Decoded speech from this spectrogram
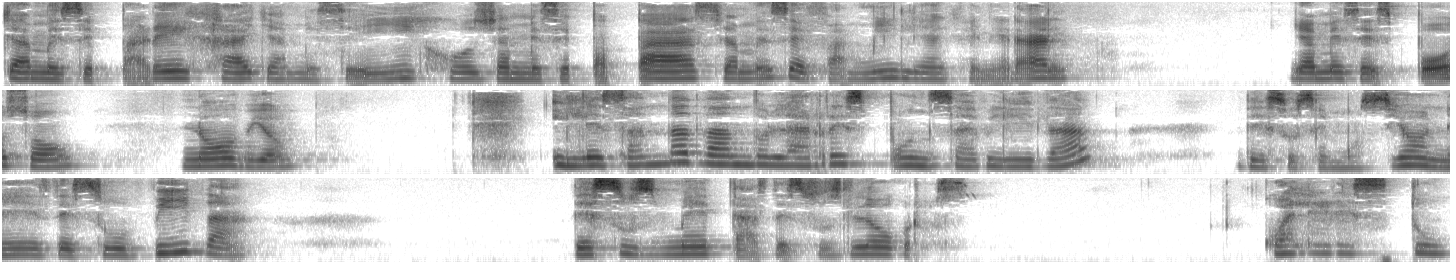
Llámese pareja, llámese hijos, llámese papás, llámese familia en general llámese esposo, novio, y les anda dando la responsabilidad de sus emociones, de su vida, de sus metas, de sus logros. ¿Cuál eres tú?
